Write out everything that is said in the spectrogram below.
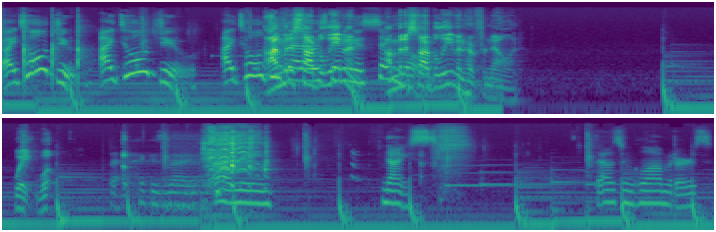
I told you. I told you. I told you I'm gonna start believing. I'm gonna start believing her from now on. Wait, what? The heck is that? I mean, nice. Thousand kilometers.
